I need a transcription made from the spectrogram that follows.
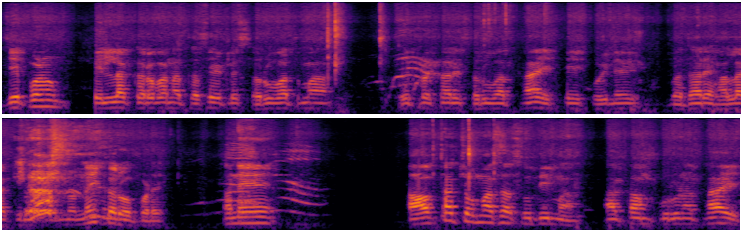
જે પણ પહેલાં કરવાના થશે એટલે શરૂઆતમાં એ પ્રકારે શરૂઆત થાય કે કોઈને વધારે હાલાકીનો નહીં કરવો પડે. અને આવતા ચોમાસા સુધીમાં આ કામ પૂર્ણ થાય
